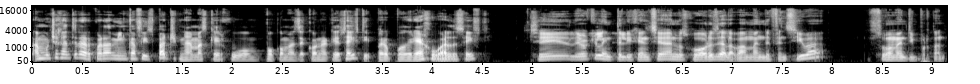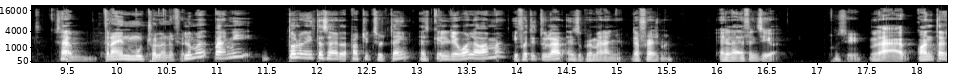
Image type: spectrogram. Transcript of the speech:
a mucha gente le recuerda a Minka Fitzpatrick, nada más que él jugó un poco más de corner que de safety, pero podría jugar de safety. Sí, yo creo que la inteligencia en los jugadores de Alabama en defensiva es sumamente importante. O sea, traen mucho a la NFL. Lo más, para mí, todo lo que necesitas saber de Patrick Surtain es que él llegó a Alabama y fue titular en su primer año de freshman, en la defensiva. Pues sí. O sea, ¿cuántos,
